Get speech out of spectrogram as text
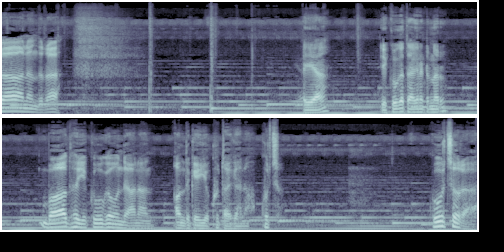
రా ఆనంద్ రా. అయ్యా ఎక్కువగా తాగినట్టున్నారు? బాధ ఎక్కువగా ఉంది ఆనంద్. అందుకే ఎక్కువ తాగాను. కూర్చో. కూర్చోరా.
